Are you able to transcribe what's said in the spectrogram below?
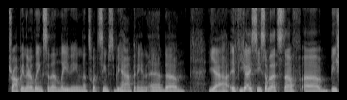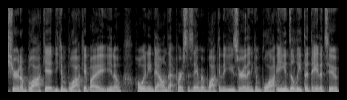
dropping their links and then leaving. That's what seems to be happening. And um, yeah, if you guys see some of that stuff, uh, be sure to block it. You can block it by you know holding down that person's name and blocking the user, and then you can block. You can delete the data too.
